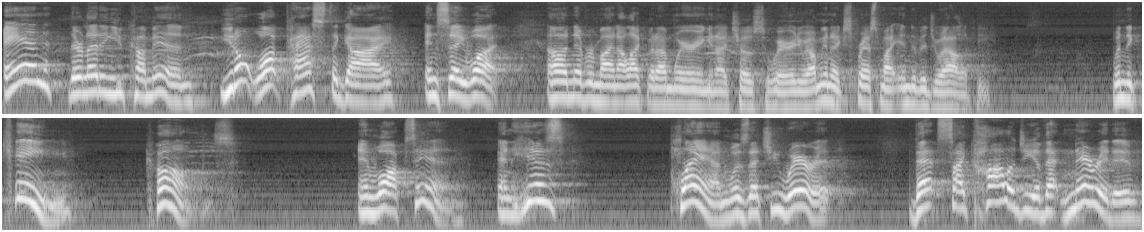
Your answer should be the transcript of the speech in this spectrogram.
and they're letting you come in, you don't walk past the guy and say, What? Oh, never mind. I like what I'm wearing and I chose to wear anyway. I'm going to express my individuality. When the king comes and walks in, and his plan was that you wear it, that psychology of that narrative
